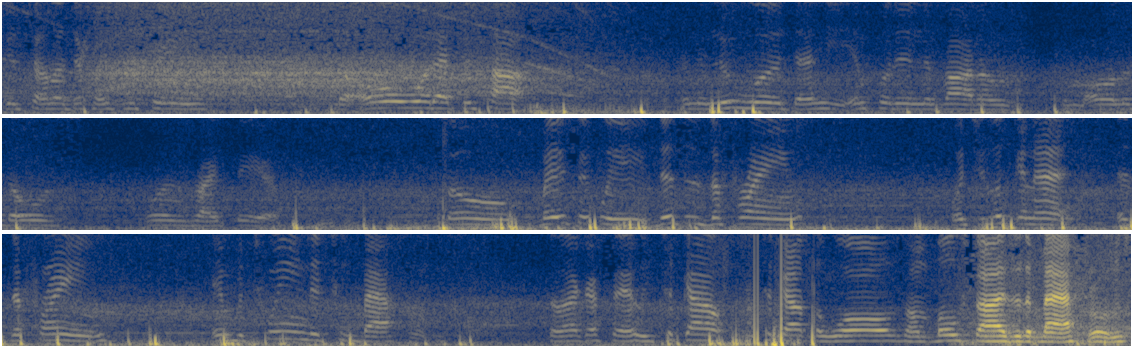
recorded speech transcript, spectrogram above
can tell the difference between the old wood at the top and the new wood that he input in the bottom from all of those ones right there. So basically this is the frame. What you're looking at is the frame in between the two bathrooms. So like I said, we took out we took out the walls on both sides of the bathrooms.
